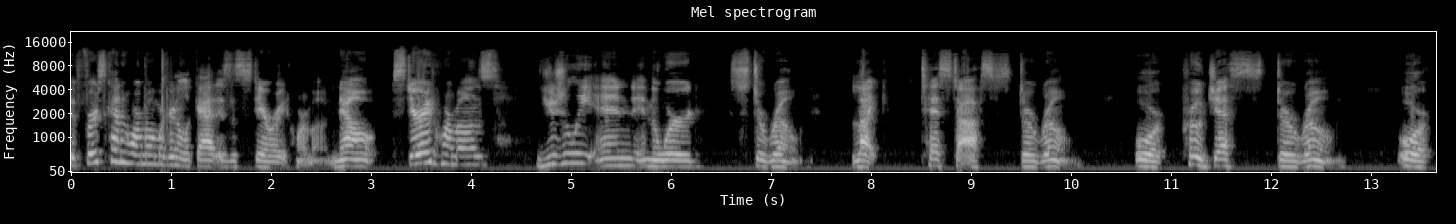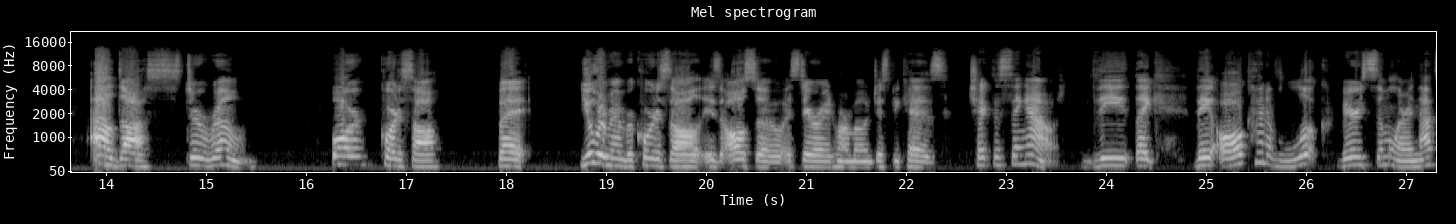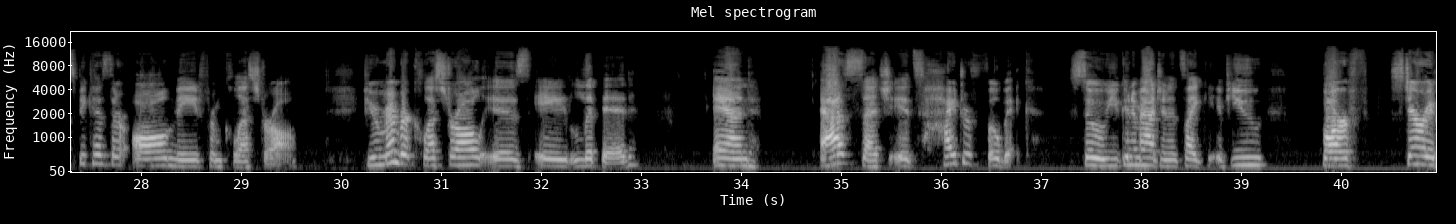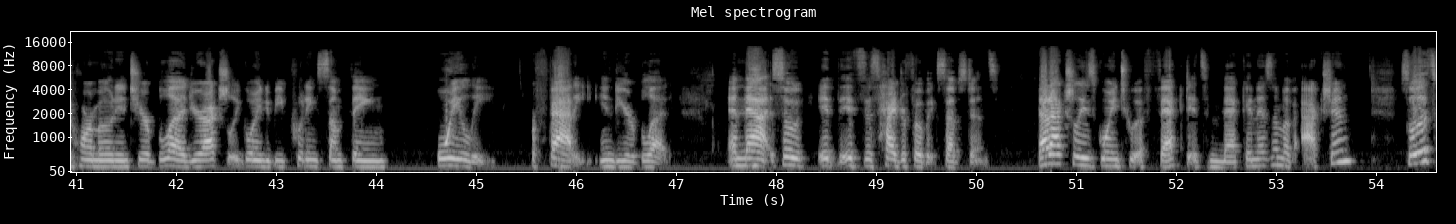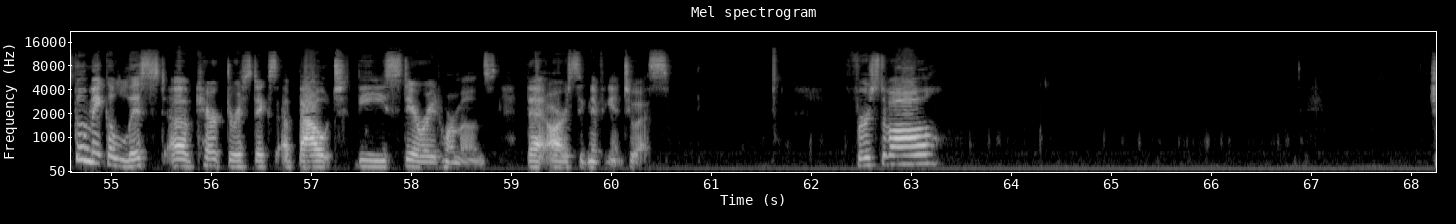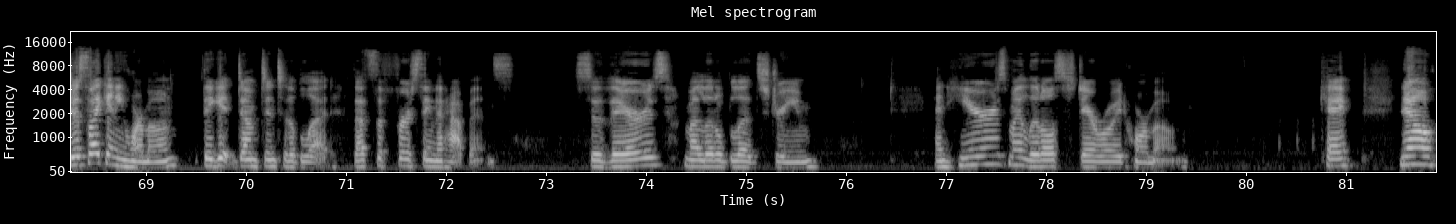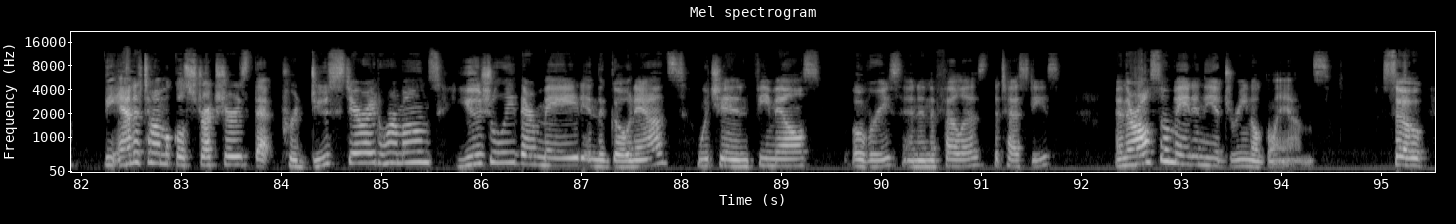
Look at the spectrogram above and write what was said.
The first kind of hormone we're going to look at is a steroid hormone. Now, steroid hormones usually end in the word sterone, like testosterone or progesterone or aldosterone or cortisol. But you'll remember cortisol is also a steroid hormone just because, check this thing out. The, like, they all kind of look very similar, and that's because they're all made from cholesterol. If you remember, cholesterol is a lipid, and as such, it's hydrophobic. So you can imagine it's like if you barf steroid hormone into your blood, you're actually going to be putting something oily or fatty into your blood. And that, so it, it's this hydrophobic substance. That actually is going to affect its mechanism of action. So let's go make a list of characteristics about the steroid hormones that are significant to us. First of all, just like any hormone, they get dumped into the blood. That's the first thing that happens. So there's my little bloodstream, and here's my little steroid hormone. Okay? Now, the anatomical structures that produce steroid hormones, usually they're made in the gonads, which in females, ovaries, and in the fellas, the testes. And they're also made in the adrenal glands. So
